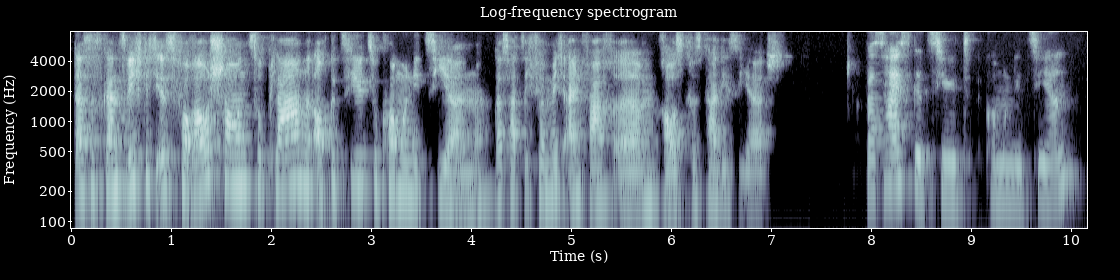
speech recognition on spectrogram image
dass es ganz wichtig ist, vorausschauend zu planen und auch gezielt zu kommunizieren. Das hat sich für mich einfach ähm, rauskristallisiert. Was heißt gezielt kommunizieren?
